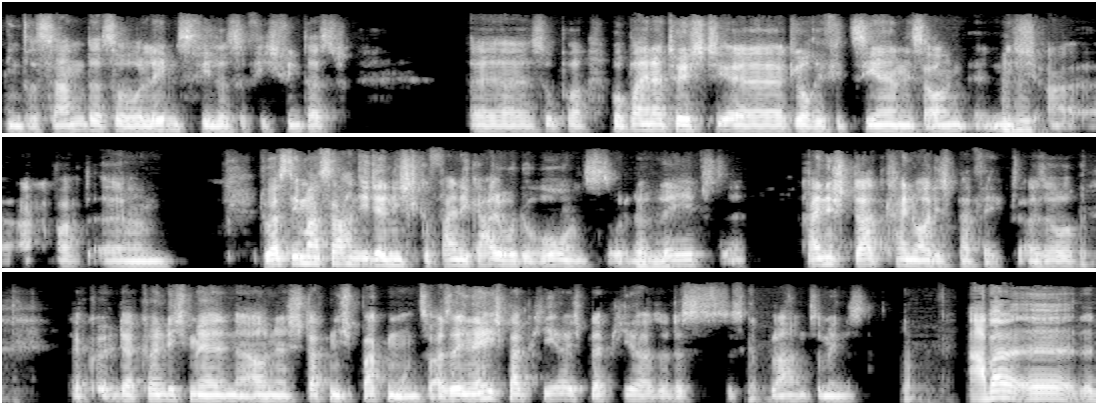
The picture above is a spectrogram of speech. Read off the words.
interessante so Lebensphilosophie. Ich finde das äh, super. Wobei natürlich äh, glorifizieren ist auch nicht mhm. angebracht. Ähm, du hast immer Sachen, die dir nicht gefallen, egal wo du wohnst oder mhm. lebst. Keine Stadt, kein Ort ist perfekt. Also da, da könnte ich mir auch eine Stadt nicht backen und so. Also nee, ich bleib hier, ich bleib hier. Also das ist geplant zumindest. Aber äh,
